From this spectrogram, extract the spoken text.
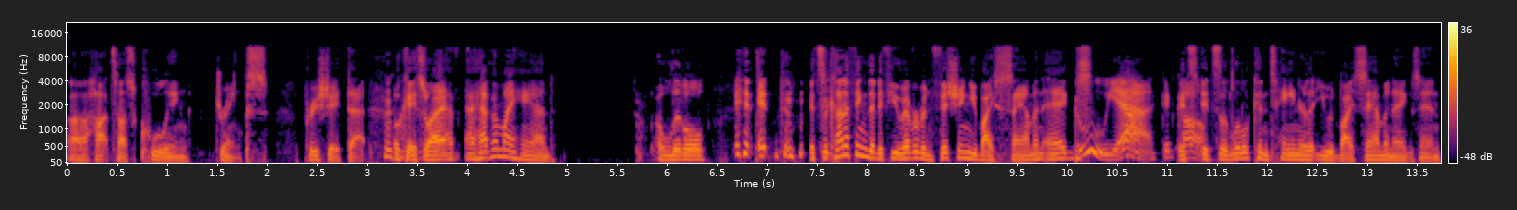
uh, hot sauce cooling drinks. Appreciate that. Okay, so I have I have in my hand a little. it's the kind of thing that if you've ever been fishing, you buy salmon eggs. Ooh, yeah. Good It's call. it's a little container that you would buy salmon eggs in,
